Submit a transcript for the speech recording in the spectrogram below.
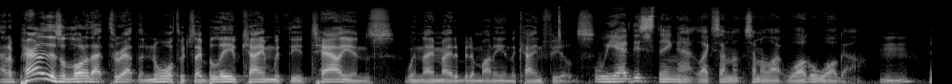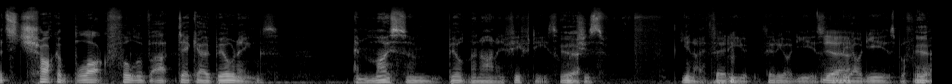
And apparently there's a lot of that throughout the north, which they believe came with the Italians when they made a bit of money in the cane fields. we had this thing at like some somewhere like Wagga Wagga. Mm-hmm. It's chock a block full of Art Deco buildings, and most of them built in the 1950s, Yeah. which is you know 30, 30 odd years, Yeah. forty odd years before, Yeah.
